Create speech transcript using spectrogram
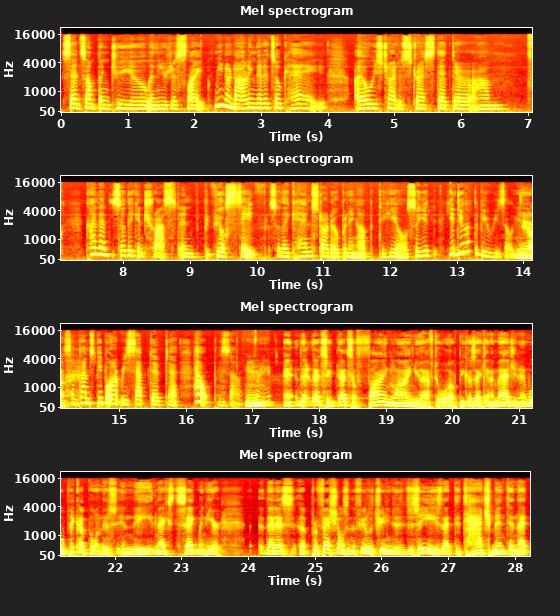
said something to you and you're just like, you know, nodding that it's okay. I always try to stress that they're, um, kind of so they can trust and feel safe so they can start opening up to heal so you you do have to be resilient yeah. sometimes people aren't receptive to help so mm-hmm. right. and th- that's a that's a fine line you have to walk because i can imagine and we'll pick up on this in the next segment here that as uh, professionals in the field of treating the disease that detachment and that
